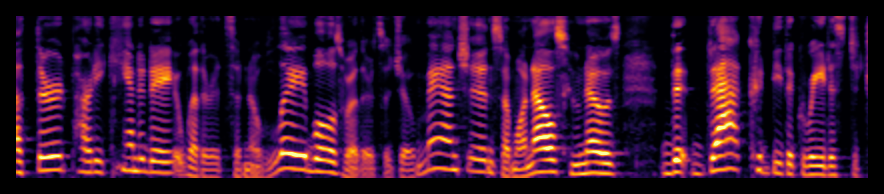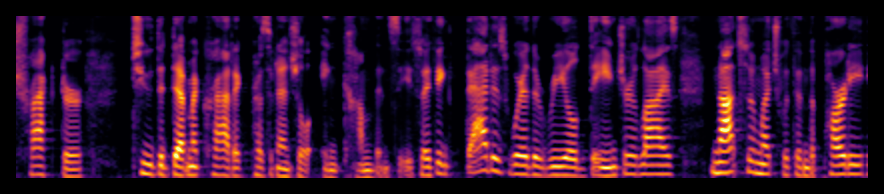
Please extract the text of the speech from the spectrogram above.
a third party candidate, whether it's a no labels, whether it's a Joe Manchin, someone else, who knows, that that could be the greatest detractor to the Democratic presidential incumbency. So I think that is where the real danger lies, not so much within the party,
